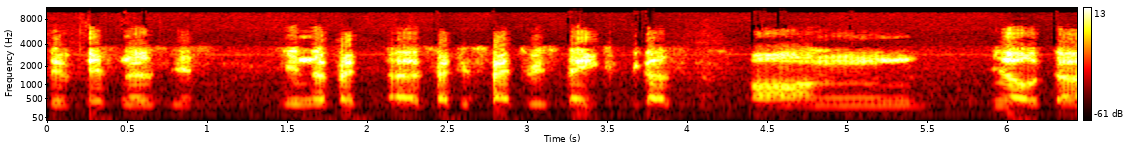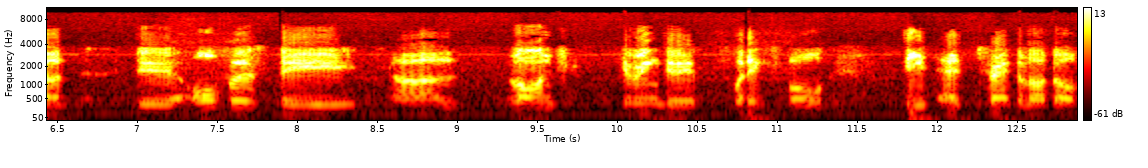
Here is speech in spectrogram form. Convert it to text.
the business is in a satisfactory stage because, um, you know, the, the offers they uh, launched during the Food Expo did attract a lot of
